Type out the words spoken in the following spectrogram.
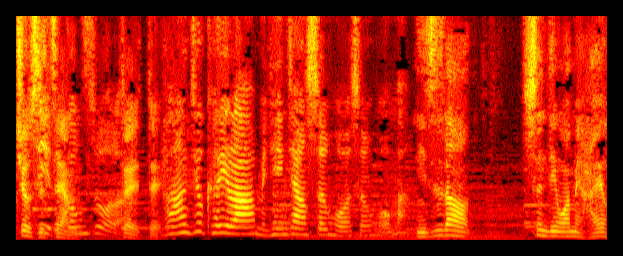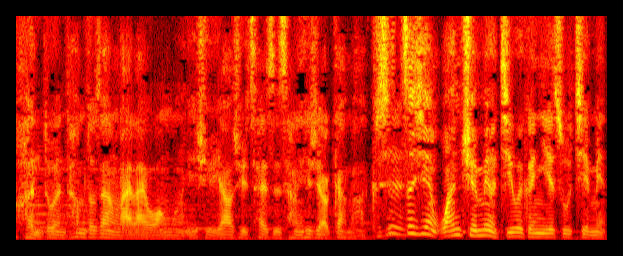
就是这样工作了，对对，好像就可以啦，每天这样生活生活嘛。你知道，圣殿外面还有很多人，他们都这样来来往往，也许要去菜市场，也许要干嘛。可是这些人完全没有机会跟耶稣见面。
